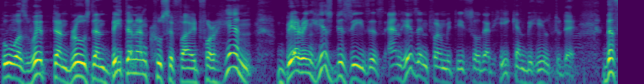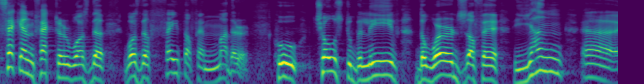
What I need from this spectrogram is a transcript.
who was whipped and bruised and beaten and crucified for him, bearing his diseases and his infirmities so that he can be healed today. The second factor was the, was the faith of a mother who chose to believe the words of a young uh,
